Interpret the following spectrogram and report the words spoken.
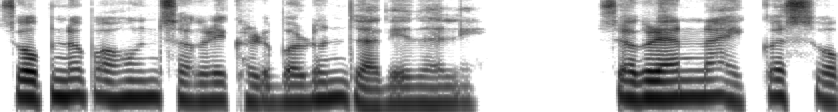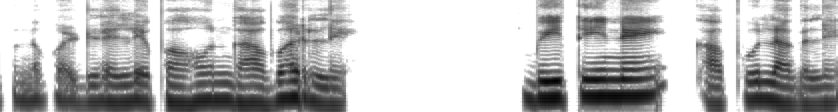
स्वप्न पाहून सगळे खडबडून जागे झाले. सगळ्यांना एकच स्वप्न पडलेले पाहून घाबरले. भीतीने कापू लागले.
